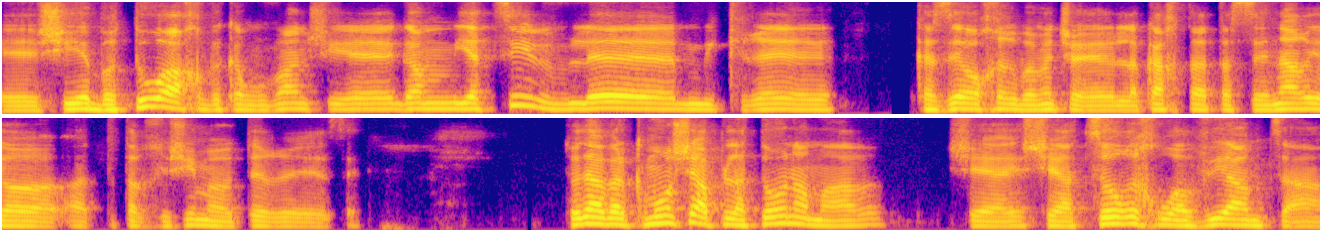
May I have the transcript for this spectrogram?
אה, שיהיה בטוח, וכמובן שיהיה גם יציב למקרה כזה או אחר, באמת שלקחת את הסצנריו, את התרחישים היותר אה, זה. אתה יודע, אבל כמו שאפלטון אמר, שהצורך הוא אבי ההמצאה.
